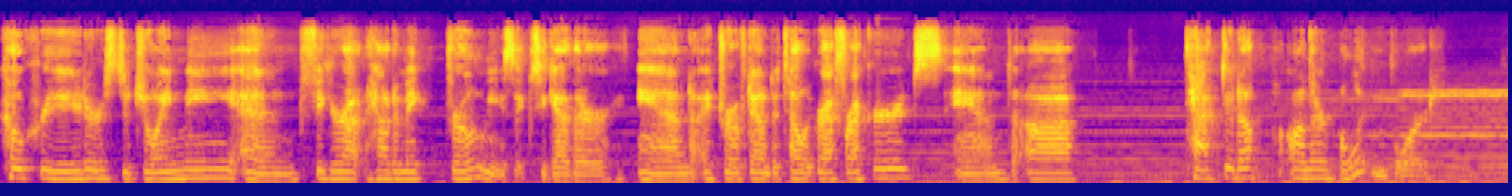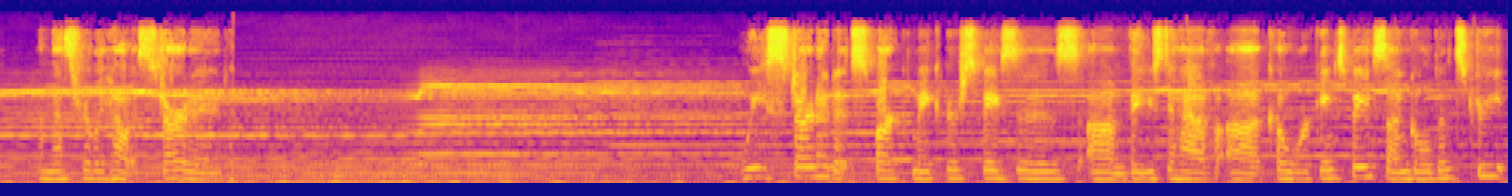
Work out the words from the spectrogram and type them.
co creators to join me and figure out how to make drone music together. And I drove down to Telegraph Records and uh, tacked it up on their bulletin board. And that's really how it started. We started at Spark Maker Spaces. Um, they used to have a co working space on Golden Street.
